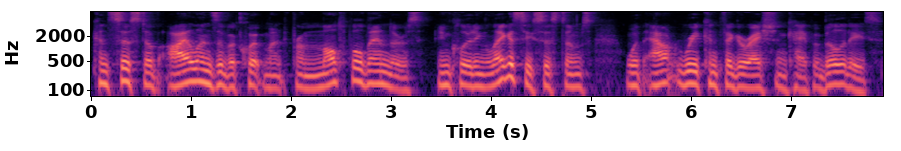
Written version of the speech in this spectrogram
consist of islands of equipment from multiple vendors, including legacy systems without reconfiguration capabilities.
